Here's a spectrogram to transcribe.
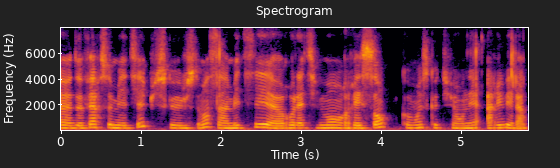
euh, de faire ce métier, puisque justement c'est un métier euh, relativement récent. Comment est-ce que tu en es arrivé là?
